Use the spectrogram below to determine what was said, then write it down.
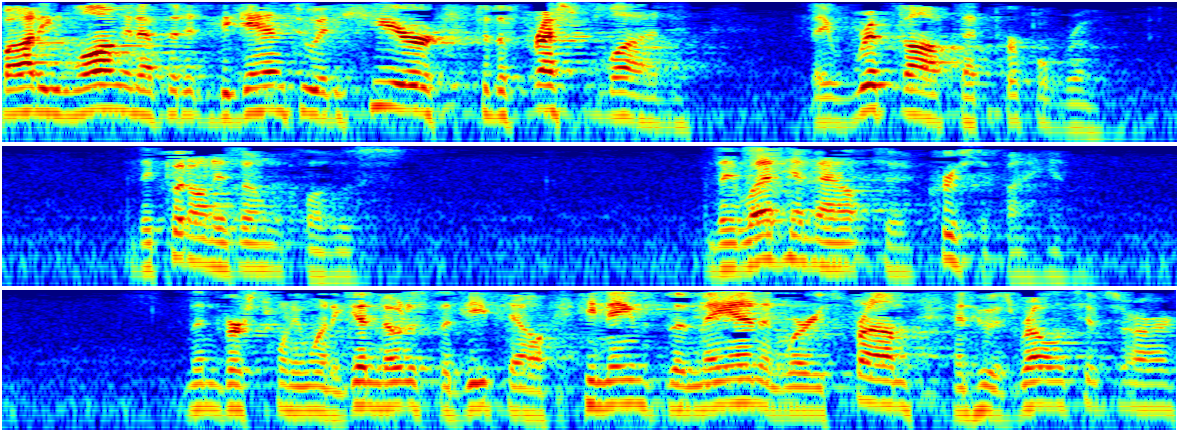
body long enough that it began to adhere to the fresh blood. They ripped off that purple robe. And they put on his own clothes. And they led him out to crucify him. Then verse 21, again notice the detail. He names the man and where he's from and who his relatives are.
